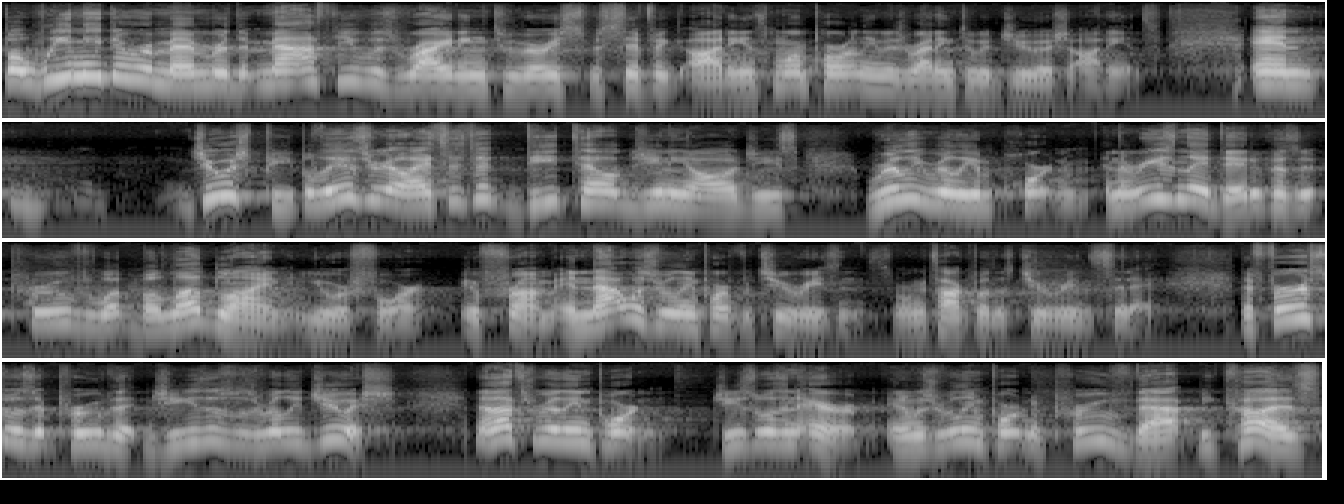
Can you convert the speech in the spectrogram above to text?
But we need to remember that Matthew was writing to a very specific audience. More importantly, he was writing to a Jewish audience. And Jewish people, the Israelites, they took detailed genealogies really, really important. And the reason they did because it proved what bloodline you were for, from. And that was really important for two reasons. We're going to talk about those two reasons today. The first was it proved that Jesus was really Jewish. Now that's really important. Jesus was an Arab. And it was really important to prove that because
